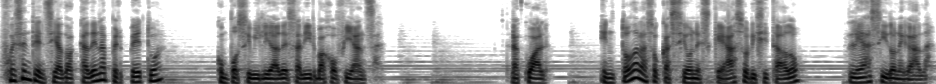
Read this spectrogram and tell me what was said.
fue sentenciado a cadena perpetua con posibilidad de salir bajo fianza, la cual, en todas las ocasiones que ha solicitado, le ha sido negada.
